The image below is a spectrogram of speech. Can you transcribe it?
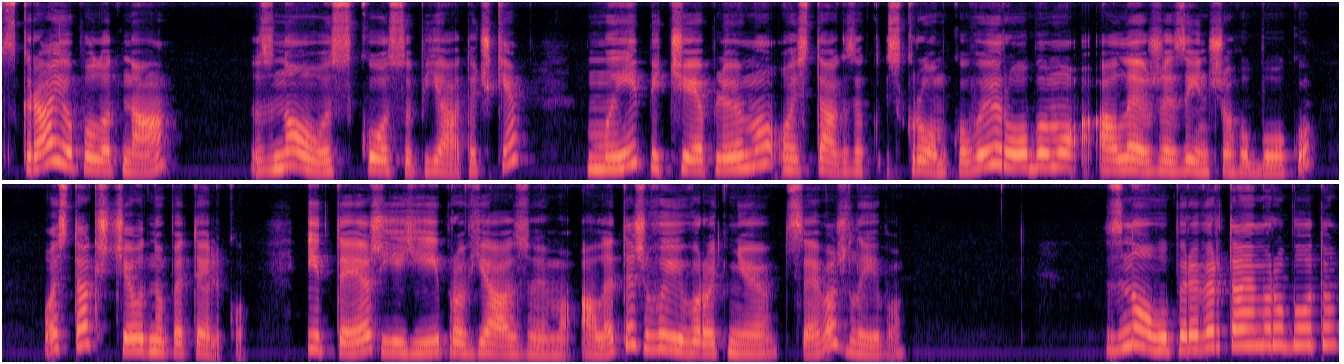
З краю полотна, знову з косу п'яточки, ми підчеплюємо ось так з кромкової робимо, але вже з іншого боку. Ось так ще одну петельку. І теж її пров'язуємо, але теж виворотньою, це важливо. Знову перевертаємо роботу.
